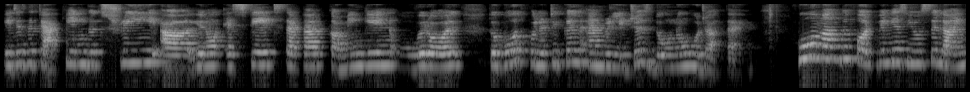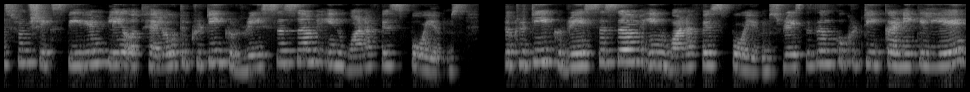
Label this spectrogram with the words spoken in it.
It is attacking the three, uh, you know, estates that are coming in overall. So both political and religious dono ho jata hai. Who among the following has used the lines from Shakespearean play Othello to critique racism in one of his poems? To critique racism in one of his poems. Racism ko critique karne ke liye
